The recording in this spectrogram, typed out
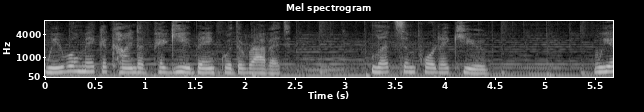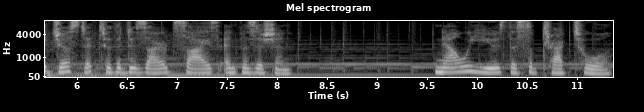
we will make a kind of piggy bank with a rabbit. Let's import a cube. We adjust it to the desired size and position. Now we use the subtract tool.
